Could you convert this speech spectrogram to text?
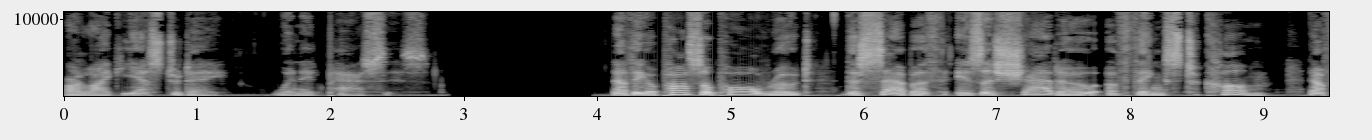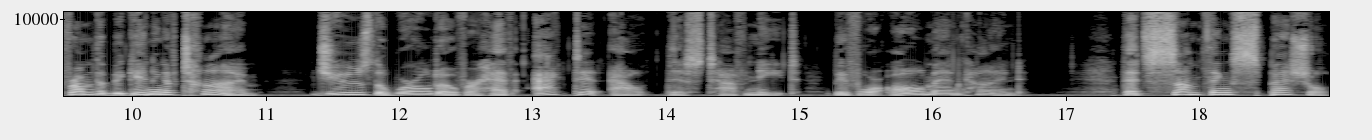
are like yesterday when it passes. Now, the Apostle Paul wrote, The Sabbath is a shadow of things to come. Now, from the beginning of time, Jews the world over have acted out this tavnit before all mankind that something special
